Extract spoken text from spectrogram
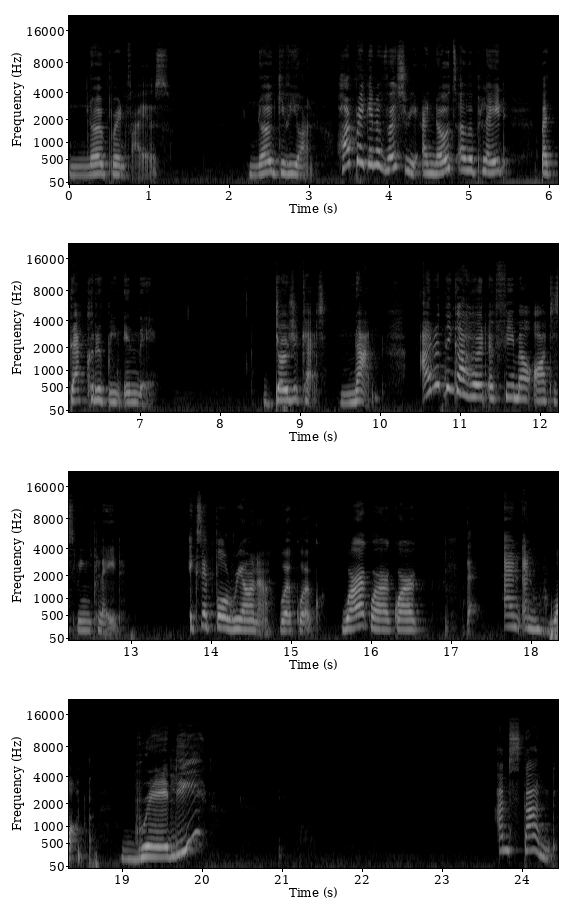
no Brent Faiyaz. No Giveon. Heartbreak Anniversary. I know it's overplayed, but that could have been in there. Doja Cat. None. I don't think I heard a female artist being played. Except for Rihanna. Work, work. Work, work, work. And and WAP. Really? I'm stunned.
